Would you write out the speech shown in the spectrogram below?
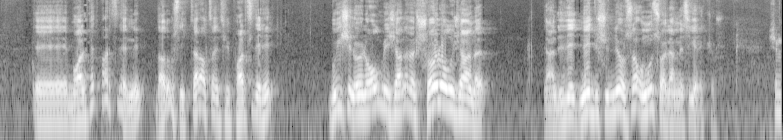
e, muhalefet partilerinin, daha doğrusu iktidar alternatifi partilerin bu işin öyle olmayacağını ve şöyle olacağını yani ne düşünülüyorsa onun söylenmesi gerekiyor.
